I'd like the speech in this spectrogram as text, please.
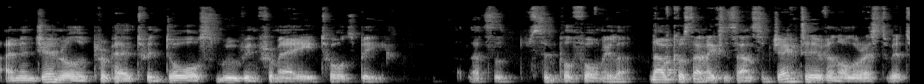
I'm in general prepared to endorse moving from A towards B. That's the simple formula. Now, of course, that makes it sound subjective and all the rest of it.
